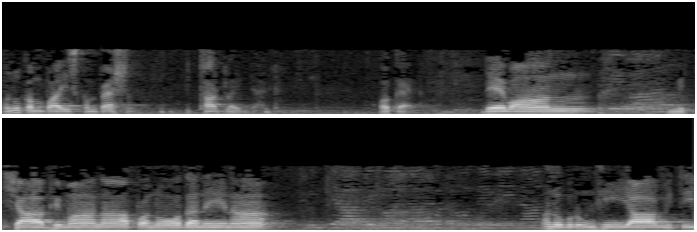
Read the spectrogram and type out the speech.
anukampa is compassion. It thought like that. Okay. Devan mithyabhimanapanodanena అనుగృహీయామితి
